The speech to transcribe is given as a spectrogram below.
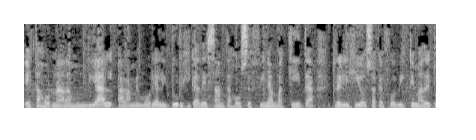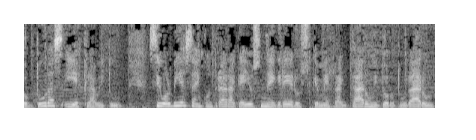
esta Jornada Mundial a la memoria litúrgica de Santa Josefina Vaquita, religiosa que fue víctima de torturas y esclavitud. Si volviese a encontrar a aquellos negreros que me raptaron y torturaron,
